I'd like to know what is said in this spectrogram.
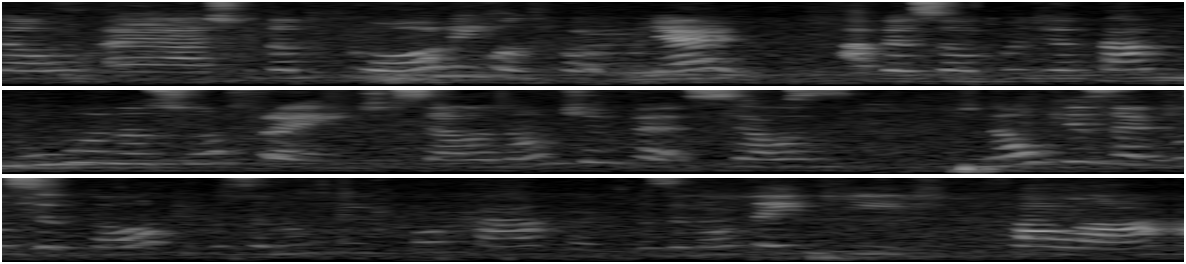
Então, é, acho que tanto para o homem quanto para a mulher, a pessoa podia estar nua na sua frente. Se ela não tiver, se ela não quiser que você toque, você não tem que tocar. Você não tem que falar.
